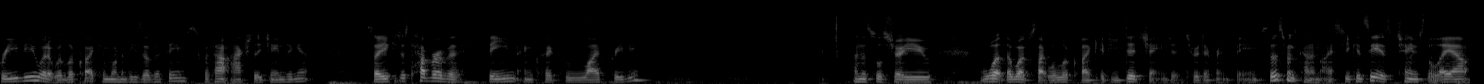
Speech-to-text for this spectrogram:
preview what it would look like in one of these other themes without actually changing it. So you can just hover over the theme and click live preview. And this will show you what the website will look like if you did change it to a different theme. So this one's kind of nice. You can see it's changed the layout.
